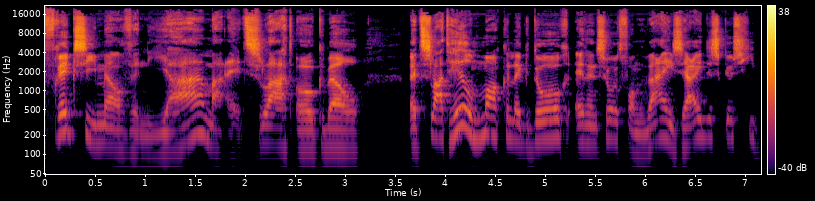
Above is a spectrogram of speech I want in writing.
frictie, Melvin, ja, maar het slaat ook wel... Het slaat heel makkelijk door in een soort van wij-zij-discussie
